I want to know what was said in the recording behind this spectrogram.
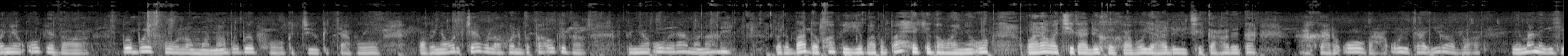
ไว้มือจันนะ โอ้ นะฮะว่าเขาเฮลิโนเวท่านเนี่ยเขาเนี่ยมันจะขี้ไงแต่ไม่เยอะไป ไม่เยอะปะ แต่ไม่ยปอ จะเทเทียม จะได้เด่นนะคะตะขาล้อเลยล้อเล่นจิบยอดอ่ะล้อเล่นเป็นยอดจิบยอดว่าค่อยมันป้าค่อยปั้นกับบ้านนี่ยาระกาลอกิชิกายาระกาลอกิชิกากระปอกระเด้อว่าเพี้ยกระเด้อ โอ้โหโอ้ดิมันอ่ะ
